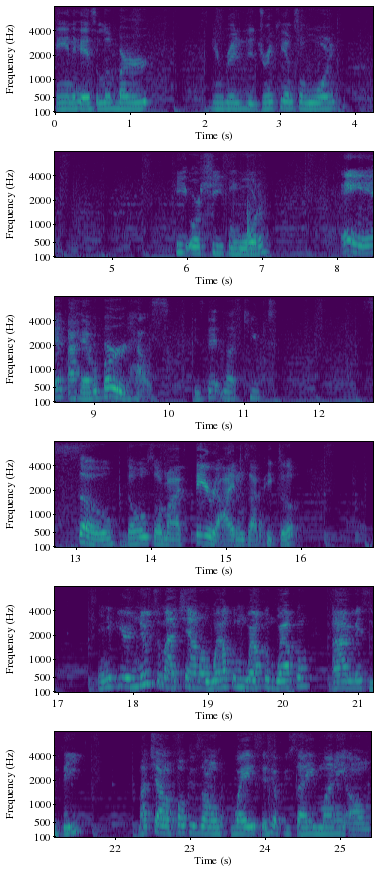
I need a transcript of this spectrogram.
And it has a little bird. getting ready to drink him some water. He or she some water. And I have a bird house. Is that not cute? So, those are my fairy items I picked up. And if you're new to my channel, welcome, welcome, welcome. I'm Miss V. My channel focuses on ways to help you save money on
